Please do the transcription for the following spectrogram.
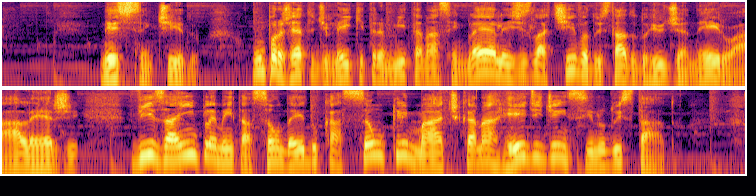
Neste sentido, um projeto de lei que tramita na Assembleia Legislativa do Estado do Rio de Janeiro, a ALERJ, visa a implementação da educação climática na rede de ensino do Estado.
